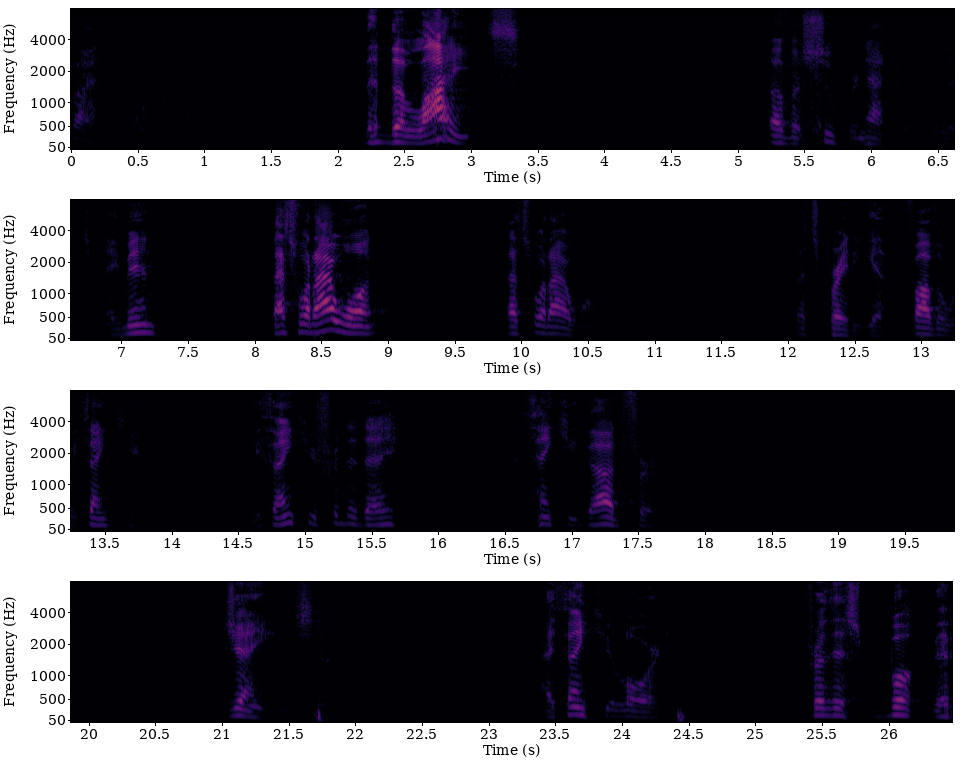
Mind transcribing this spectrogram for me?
by the. The delights of a supernatural religion. Amen? That's what I want. That's what I want. Let's pray together. Father, we thank you. We thank you for today. I thank you, God, for James. I thank you, Lord, for this book that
